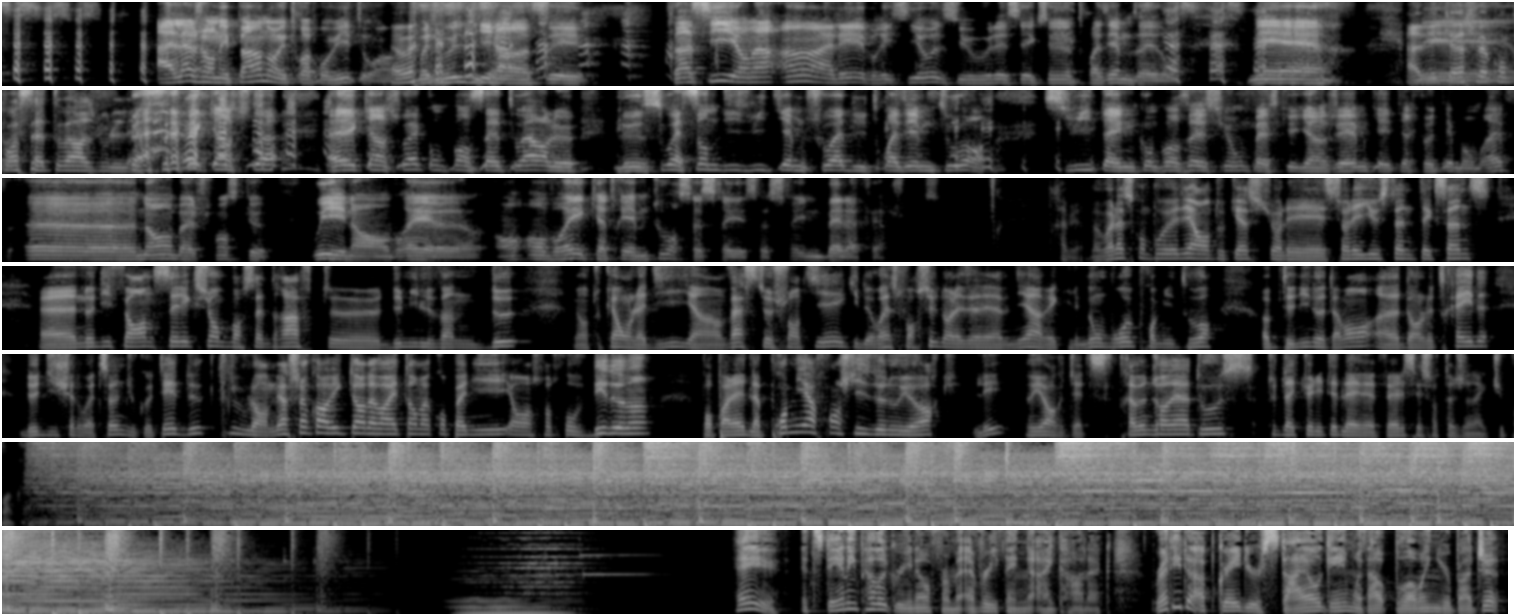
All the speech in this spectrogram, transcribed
Ah là, j'en ai pas un dans les trois premiers tours. Hein. Ah moi, je vous le dis, hein, c'est. Enfin, si, il y en a un, allez, Bricio, si vous voulez sélectionner le troisième, vous avez droit. Mais. Euh, avec un choix compensatoire, je vous le laisse. avec, un choix, avec un choix compensatoire, le, le 78e choix du troisième tour, suite à une compensation parce qu'il y a un GM qui a été recruté. Bon, bref. Euh, non, bah, je pense que oui, non, en vrai, euh, en, vrai, quatrième tour, ça serait, ça serait une belle affaire, je pense. Très bien. Ben, voilà ce qu'on pouvait dire en tout cas sur les, sur les Houston Texans. Euh, nos différentes sélections pour cette draft 2022. Euh, Mais en tout cas, on l'a dit, il y a un vaste chantier qui devrait se poursuivre dans les années à venir avec les nombreux premiers tours obtenus notamment dans le trade de Dishon Watson du côté de Cleveland. Merci encore Victor d'avoir été en ma compagnie et on se retrouve dès demain pour parler de la première franchise de New York, les New York Jets. Très bonne journée à tous. Toute l'actualité de la NFL, c'est sur touchdownactu.com. Hey, it's Danny Pellegrino from Everything Iconic. Ready to upgrade your style game without blowing your budget?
